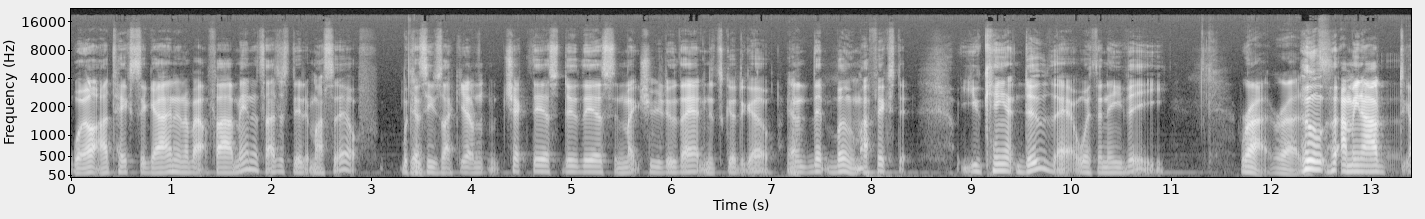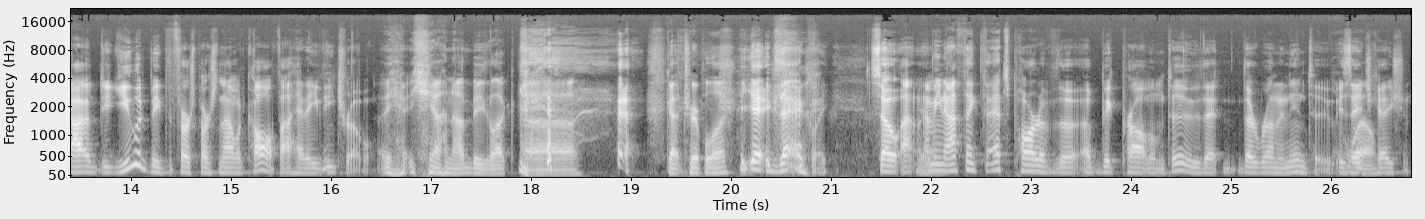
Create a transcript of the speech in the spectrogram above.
Well, I texted the guy, and in about five minutes, I just did it myself because Yeah. he was like, "Yeah, check this, do this, and make sure you do that, and it's good to go." Yeah. And then, boom, I fixed it. You can't do that with an EV. Right. Right. Who? I mean, I, I, you would be the first person I would call if I had EV trouble. Yeah, yeah, and I'd be like, uh, got AAA. Yeah, exactly. So I, Yeah. I mean, I think that's part of the a big problem too that they're running into is Well, education.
